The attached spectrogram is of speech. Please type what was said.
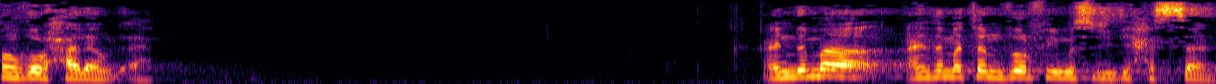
فانظر حاله الآن. عندما عندما تنظر في مسجد حسان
